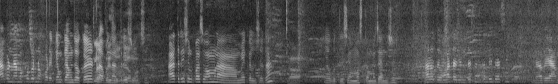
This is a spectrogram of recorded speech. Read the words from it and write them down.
આપણને આમાં ખબર ન પડે કેમ કે આમ જો કેટલા બધા ત્રિશૂલ છે. આ ત્રિશુલ પાછું હમણાં મેકલ છે કા? હા. એવું બધું છે મસ્ત મજાનું છે. હાલો તો માતાજીને દર્શન કરી લીધા છે. ને હવે આમ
